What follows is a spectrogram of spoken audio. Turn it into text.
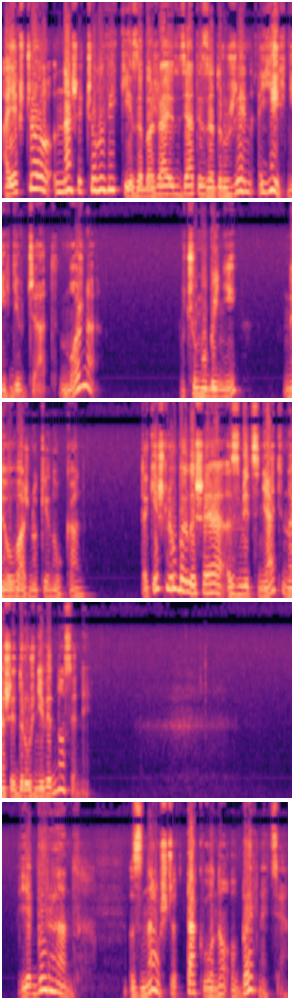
А якщо наші чоловіки забажають взяти за дружин їхніх дівчат, можна? Чому би ні? неуважно кинув Кан. Такі шлюби лише зміцнять наші дружні відносини. Якби ран знав, що так воно обернеться,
